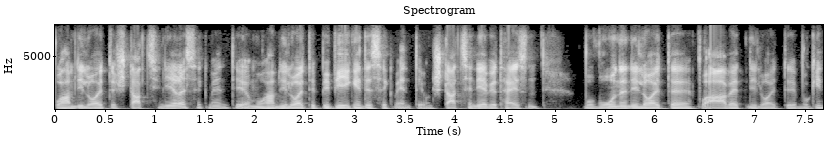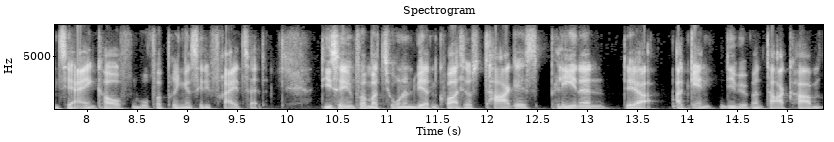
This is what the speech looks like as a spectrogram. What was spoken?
wo haben die Leute stationäre Segmente und wo haben die Leute bewegende Segmente. Und stationär wird heißen, wo wohnen die Leute? Wo arbeiten die Leute? Wo gehen sie einkaufen? Wo verbringen sie die Freizeit? Diese Informationen werden quasi aus Tagesplänen der Agenten, die wir über den Tag haben,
